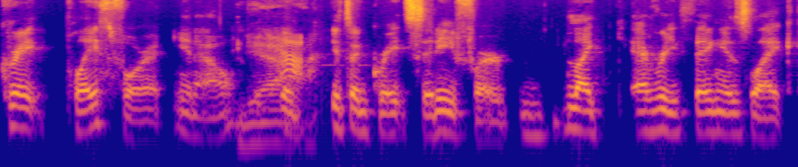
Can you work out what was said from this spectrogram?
great place for it, you know. Yeah. It- it's a great city for like everything is like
